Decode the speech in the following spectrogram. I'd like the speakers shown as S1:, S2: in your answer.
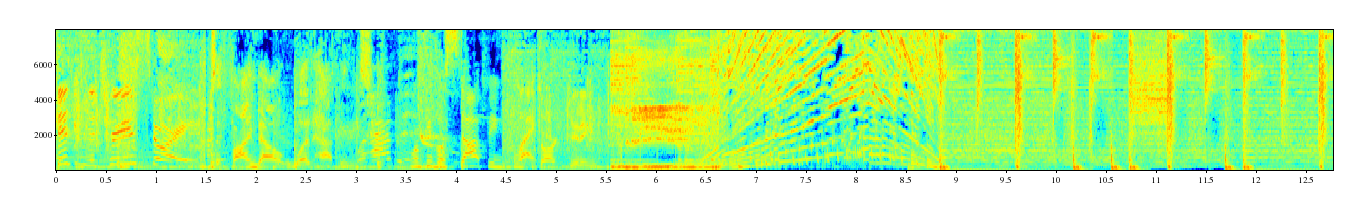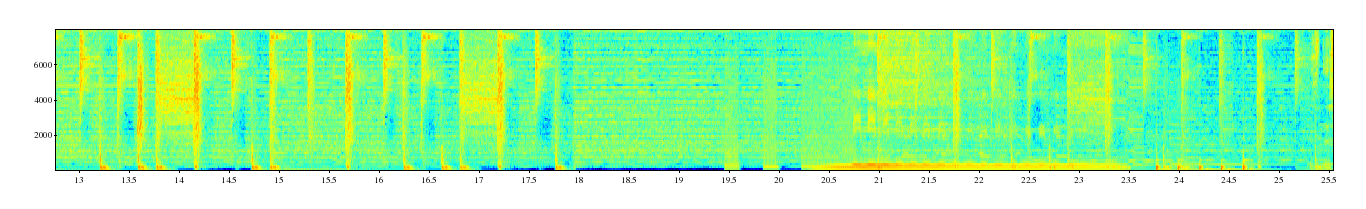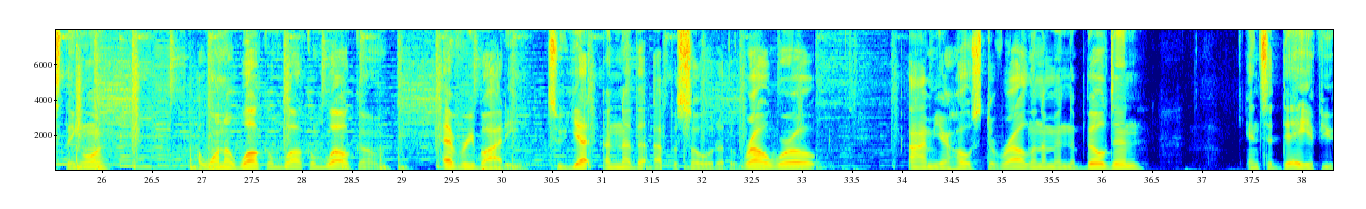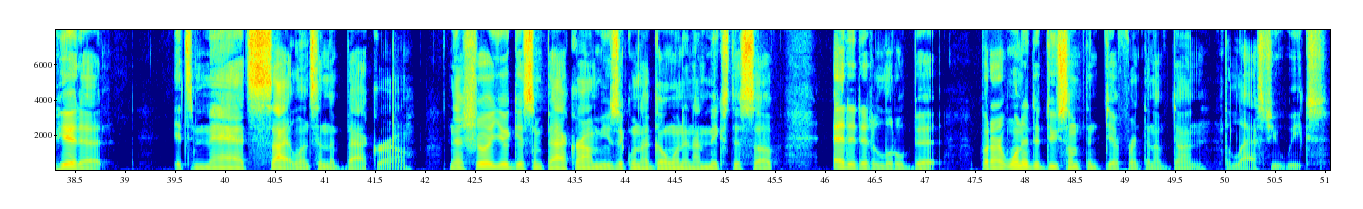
S1: This is a true story.
S2: To find out what happens.
S1: What happened? When people stop being polite.
S3: Start getting.
S4: Me, me, me, me, me, me, me, me, me, me, me, me, me, me, me. Is this thing on? I want to welcome, welcome, welcome everybody to yet another episode of the Rel World. I'm your host, Darrell, and I'm in the building. And today, if you hear that, it's mad silence in the background. Now, sure, you'll get some background music when I go in and I mix this up, edit it a little bit, but I wanted to do something different than I've done the last few weeks.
